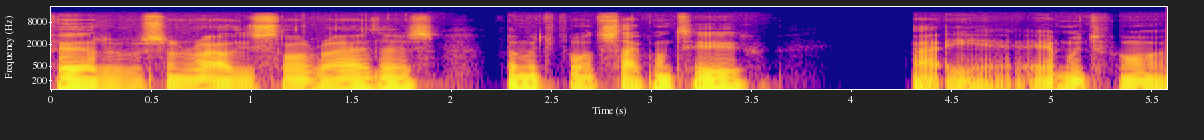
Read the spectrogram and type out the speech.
ver os Sunrise e os Soul Riders. Foi muito bom estar contigo. Pá, e é, é, muito bom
